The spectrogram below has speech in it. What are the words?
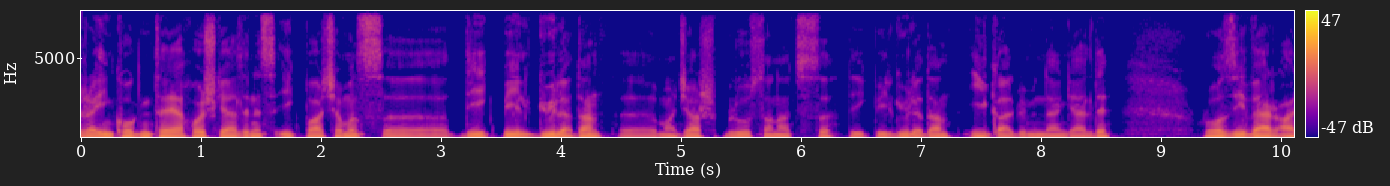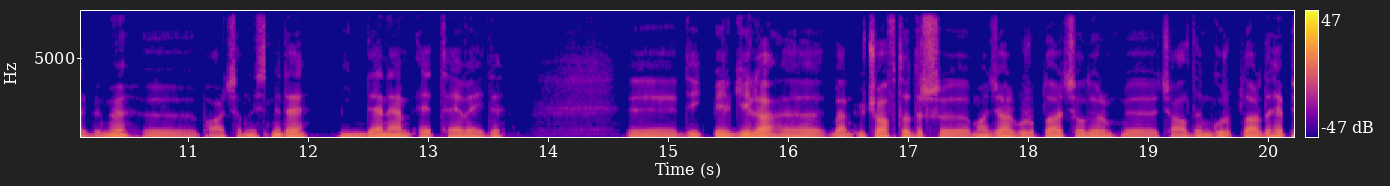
Terra Incognita'ya hoş geldiniz. İlk parçamız e, Dick Bill Güla'dan, e, Macar blues sanatçısı Dick Bill Güla'dan ilk albümünden geldi. Rosie Ver albümü, e, parçanın ismi de Mindenem e Teve'ydi. E, Dick Bill Gila, e, ben 3 haftadır e, Macar gruplar çalıyorum. E, çaldığım gruplarda hep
